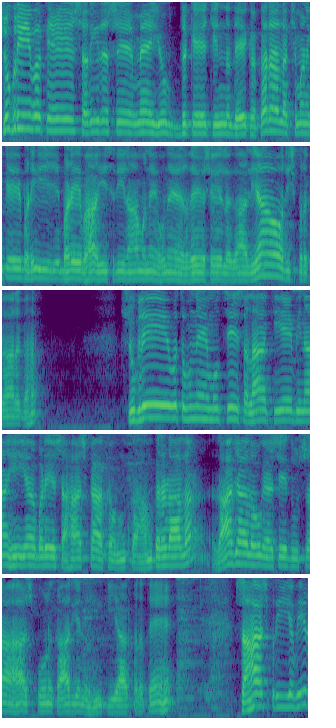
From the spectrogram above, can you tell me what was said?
सुग्रीव के शरीर से मैं युद्ध के चिन्ह देख कर लक्ष्मण के बड़ी, बड़े भाई श्री राम ने उन्हें हृदय से लगा लिया और इस प्रकार कहा, सुग्रीव, तुमने मुझसे सलाह किए बिना ही यह बड़े साहस का कम, काम कर डाला। राजा लोग ऐसे दुस्साहसपूर्ण कार्य नहीं किया करते हैं। साहस प्रिय वीर,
